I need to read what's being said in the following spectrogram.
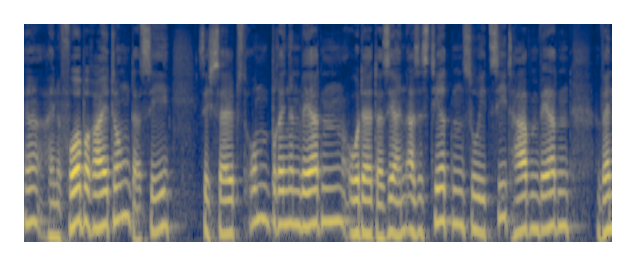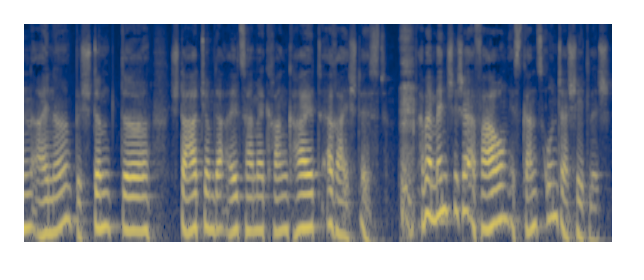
ja, eine Vorbereitung, dass sie sich selbst umbringen werden oder dass sie einen assistierten Suizid haben werden, wenn eine bestimmte Stadium der Alzheimer-Krankheit erreicht ist. Aber menschliche Erfahrung ist ganz unterschiedlich.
